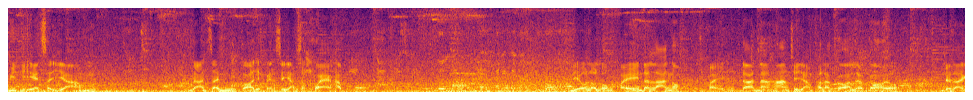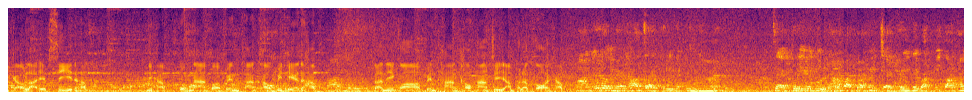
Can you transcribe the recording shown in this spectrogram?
BTS สยาม ด้านซ้ายมือก็จะเป็นสยามสแควร์ครับ เดี๋ยวเราลงไปด้านล่างเนาะไปด้านหน้าห้างสยามพารากอนแล้วก็จะได้เก่าลา FC นะครับนี่ครับตรงหน้าก็เป็นทางเข้า BTS นะครับด้านนี้ก็เป็นทางเข้าห้างสยามพารากอนครับมาได้เลยนะคะแจกฟรีกันอยู่นะ แจกฟรีกันอยู่นะบัตรรับบิดแจกฟรีในบัตรมีตังค์ให้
